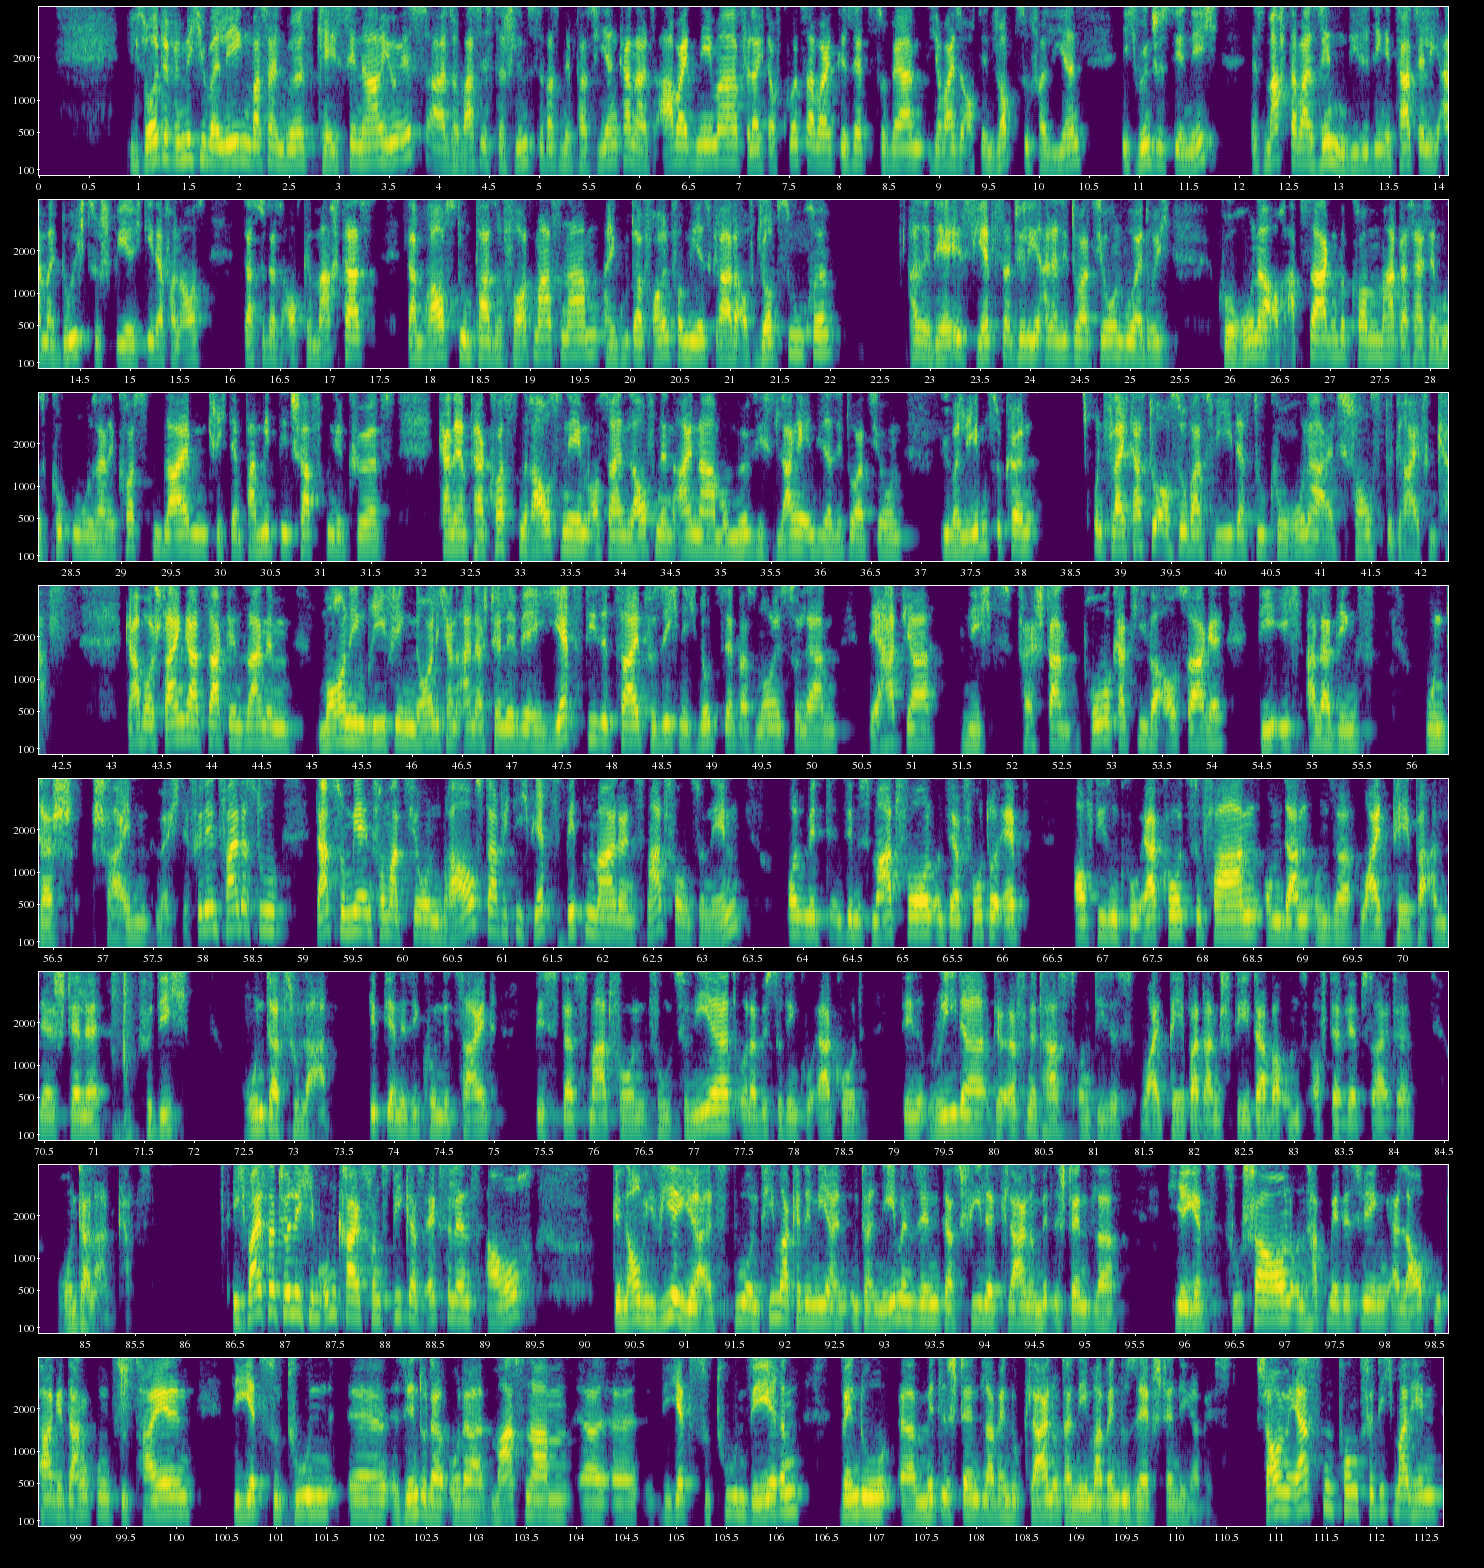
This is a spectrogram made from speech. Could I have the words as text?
Ich sollte für mich überlegen, was ein Worst-Case-Szenario ist. Also was ist das Schlimmste, was mir passieren kann, als Arbeitnehmer vielleicht auf Kurzarbeit gesetzt zu werden, möglicherweise auch den Job zu verlieren. Ich wünsche es dir nicht. Es macht aber Sinn, diese Dinge tatsächlich einmal durchzuspielen. Ich gehe davon aus, dass du das auch gemacht hast. Dann brauchst du ein paar Sofortmaßnahmen. Ein guter Freund von mir ist gerade auf Jobsuche. Also der ist jetzt natürlich in einer Situation, wo er durch Corona auch Absagen bekommen hat. Das heißt, er muss gucken, wo seine Kosten bleiben, kriegt er ein paar Mitgliedschaften gekürzt, kann er ein paar Kosten rausnehmen aus seinen laufenden Einnahmen, um möglichst lange in dieser Situation überleben zu können. Und vielleicht hast du auch sowas wie, dass du Corona als Chance begreifen kannst. Gabor Steingart sagt in seinem Morning Briefing neulich an einer Stelle, wer jetzt diese Zeit für sich nicht nutzt, etwas Neues zu lernen, der hat ja nichts verstanden. Provokative Aussage, die ich allerdings unterschreiben möchte. Für den Fall, dass du dazu mehr Informationen brauchst, darf ich dich jetzt bitten, mal dein Smartphone zu nehmen und mit dem Smartphone und der Foto-App auf diesen QR-Code zu fahren, um dann unser White Paper an der Stelle für dich runterzuladen. Gib dir eine Sekunde Zeit, bis das Smartphone funktioniert oder bis du den QR-Code, den Reader geöffnet hast und dieses White Paper dann später bei uns auf der Webseite runterladen kannst. Ich weiß natürlich im Umkreis von Speakers Excellence auch, genau wie wir hier als Spur- und Teamakademie ein Unternehmen sind, dass viele kleine und Mittelständler hier jetzt zuschauen und habe mir deswegen erlaubt, ein paar Gedanken zu teilen, die jetzt zu tun äh, sind oder, oder Maßnahmen, äh, äh, die jetzt zu tun wären, wenn du äh, Mittelständler, wenn du Kleinunternehmer, wenn du Selbstständiger bist. Schau im ersten Punkt für dich mal hin,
